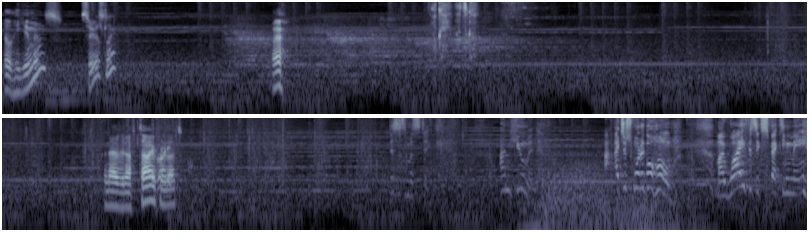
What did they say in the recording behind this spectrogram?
Kill humans? Seriously? Eh. Okay, let's go. Don't have enough time for that. This is a mistake. I'm human. I, I just want to go home. My wife is expecting me,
